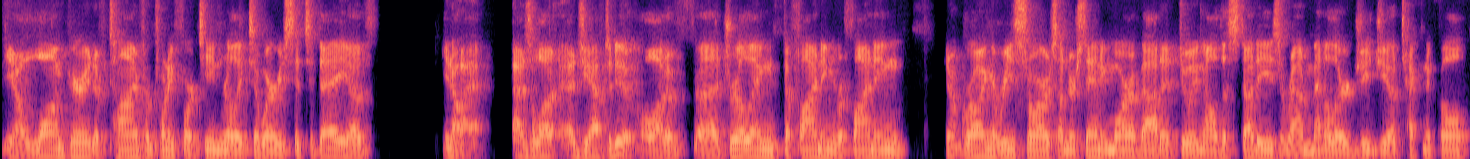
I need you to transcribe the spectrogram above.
You know, long period of time from 2014 really to where we sit today of, you know, as a lot as you have to do, a lot of uh, drilling, defining, refining, you know, growing a resource, understanding more about it, doing all the studies around metallurgy, geotechnical,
